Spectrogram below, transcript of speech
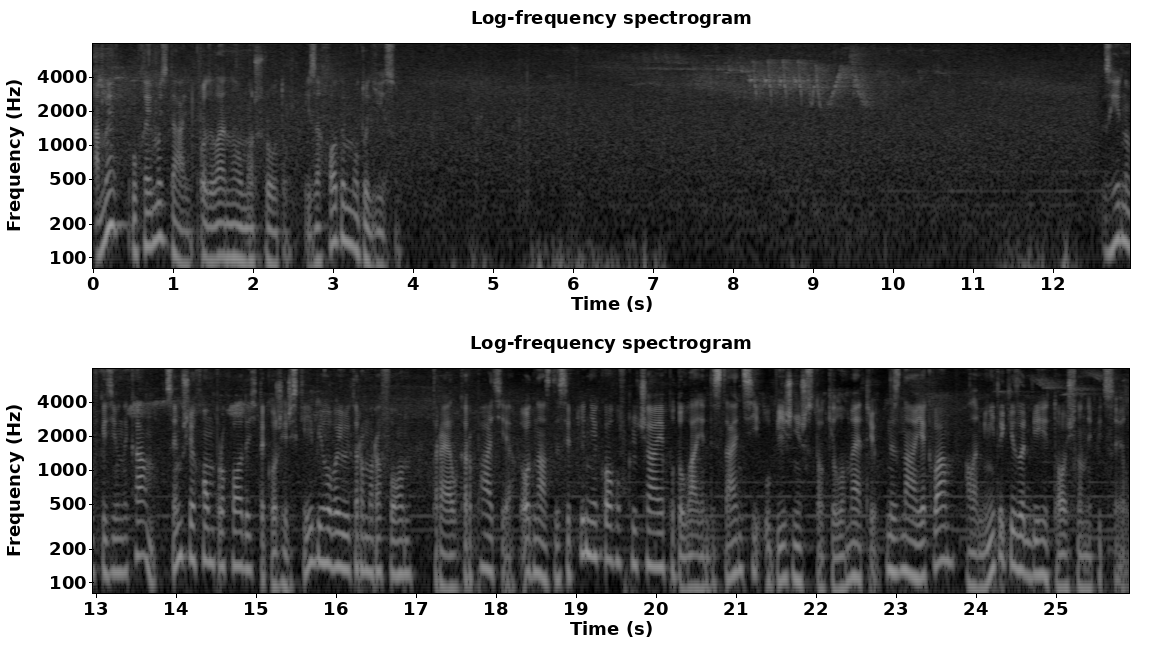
А ми рухаємось далі по зеленому маршруту і заходимо до лісу. Згідно вказівникам, цим шляхом проходить також гірський біговий ультрамарафон Трейл Карпатія, одна з дисциплін якого включає подолання дистанції у більш ніж 100 кілометрів. Не знаю як вам, але мені такі забіги точно не під силу,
